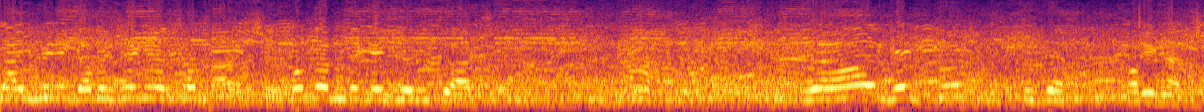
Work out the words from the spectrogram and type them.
লাইব্রেরি গবেষণের সাথে প্রথম থেকে জড়িত আছে অল গেট টু ঠিক আছে।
